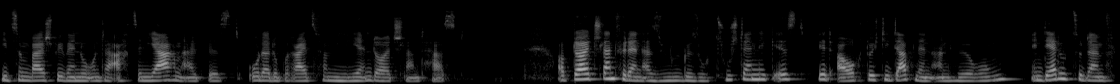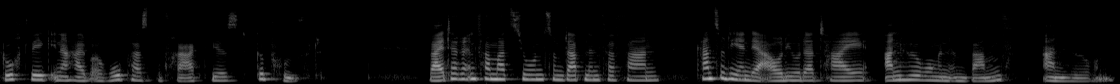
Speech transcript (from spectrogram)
wie zum Beispiel wenn du unter 18 Jahren alt bist oder du bereits Familie in Deutschland hast. Ob Deutschland für dein Asylgesuch zuständig ist, wird auch durch die Dublin-Anhörung, in der du zu deinem Fluchtweg innerhalb Europas befragt wirst, geprüft. Weitere Informationen zum Dublin-Verfahren kannst du dir in der Audiodatei Anhörungen im BAMF anhören.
